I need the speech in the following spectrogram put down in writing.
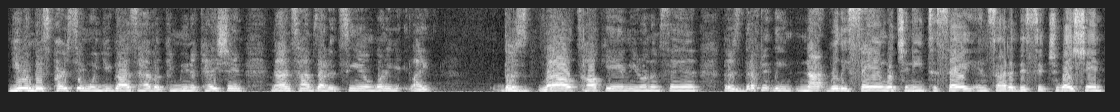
you and this person when you guys have a communication nine times out of ten one of you like there's loud talking you know what i'm saying? There's definitely not really saying what you need to say inside of this situation.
